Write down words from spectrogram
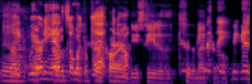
Yeah, Like, we I- already I have would so still much prefer debt a car now. in DC to the to the metro. they, because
